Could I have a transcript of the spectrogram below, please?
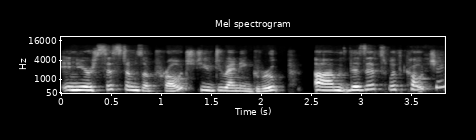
in your systems approach, do you do any group um, visits with coaching?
